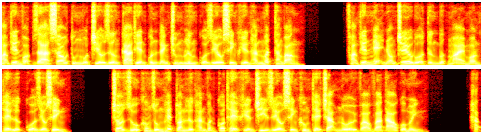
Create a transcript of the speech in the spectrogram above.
phạm thiên vọt ra sau tung một chiêu dương ca thiên quân đánh trúng lưng của diêu sinh khiến hắn mất thăng bằng. Phạm thiên nhẹ nhõm trêu đùa từng bước mài mòn thể lực của diêu sinh. Cho dù không dùng hết toàn lực hắn vẫn có thể khiến chi diêu sinh không thể chạm nổi vào vá táo của mình. Hắc!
